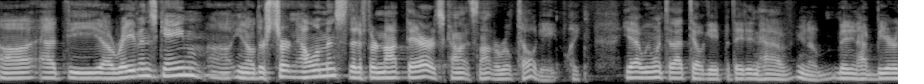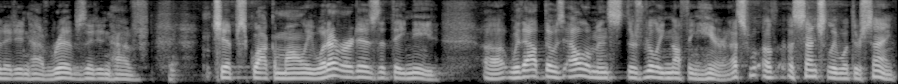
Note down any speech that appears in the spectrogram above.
Uh, at the uh, Ravens game, uh, you know, there's certain elements that if they're not there, it's kind of it's not a real tailgate. Like, yeah, we went to that tailgate, but they didn't have, you know, they didn't have beer, they didn't have ribs, they didn't have chips, guacamole, whatever it is that they need. Uh, without those elements, there's really nothing here. That's essentially what they're saying.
